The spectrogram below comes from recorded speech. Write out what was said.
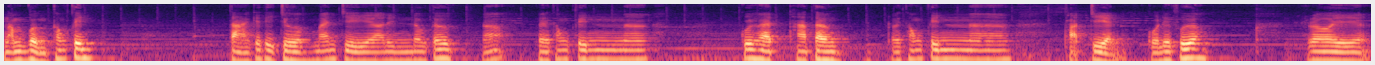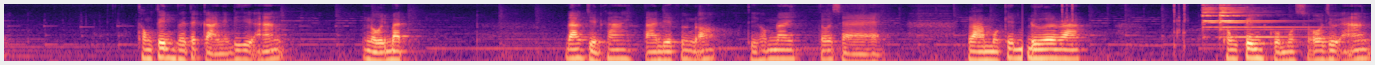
nắm vững thông tin tại cái thị trường mà anh chị à, định đầu tư. Đó, về thông tin à, quy hoạch hạ tầng, rồi thông tin à, phát triển của địa phương, rồi thông tin về tất cả những cái dự án nổi bật đang triển khai tại địa phương đó, thì hôm nay tôi sẽ làm một cái đưa ra thông tin của một số dự án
